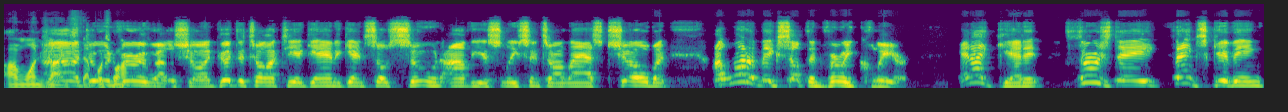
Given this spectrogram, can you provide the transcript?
on One Giant uh, Step? Doing very well, Shaun. Good to talk to you again. Again, so soon, obviously, since our last show. But I want to make something very clear. And I get it. Thursday, Thanksgiving,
